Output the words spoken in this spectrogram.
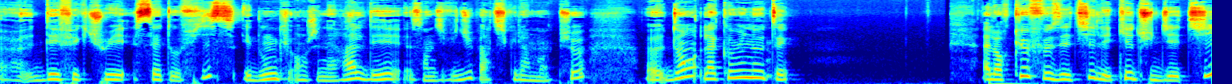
euh, d'effectuer cet office, et donc en général des individus particulièrement pieux dans la communauté. Alors que faisait-il et qu'étudiait-il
